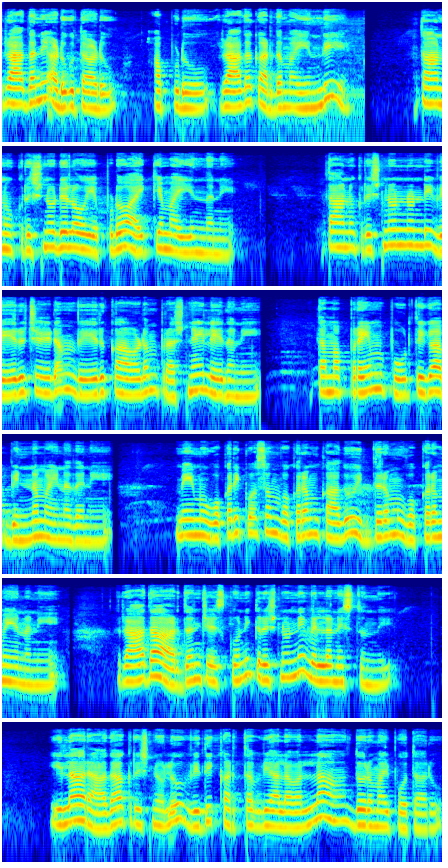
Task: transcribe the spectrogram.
రాధని అడుగుతాడు. అప్పుడు రాధకు అర్థమయ్యింది తాను కృష్ణుడిలో ఎప్పుడో ఐక్యమయ్యిందని. తాను కృష్ణుడి నుండి వేరు చేయడం వేరు కావడం ప్రశ్నే లేదని. తమ ప్రేమ పూర్తిగా భిన్నమైనదని. మేము ఒకరి కోసం ఒకరం కాదు ఇద్దరము ఒకరమేనని. రాధ అర్థం చేసుకొని కృష్ణుణ్ణి వెళ్ళనిస్తుంది. ఇలా రాధాకృష్ణులు విధి కర్తవ్యాల వల్ల దూరమైపోతారు.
